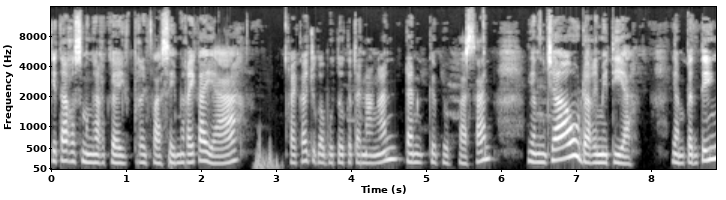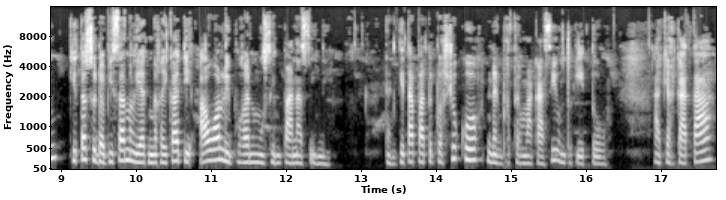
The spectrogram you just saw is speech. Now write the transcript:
kita harus menghargai privasi mereka ya. Mereka juga butuh ketenangan dan kebebasan yang jauh dari media. Yang penting kita sudah bisa melihat mereka di awal liburan musim panas ini. Dan kita patut bersyukur dan berterima kasih untuk itu. Akhir kata,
